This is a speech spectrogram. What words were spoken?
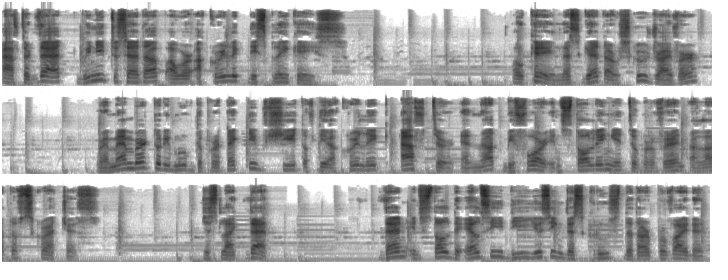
After that, we need to set up our acrylic display case. Okay, let's get our screwdriver. Remember to remove the protective sheet of the acrylic after and not before installing it to prevent a lot of scratches. Just like that. Then install the LCD using the screws that are provided.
